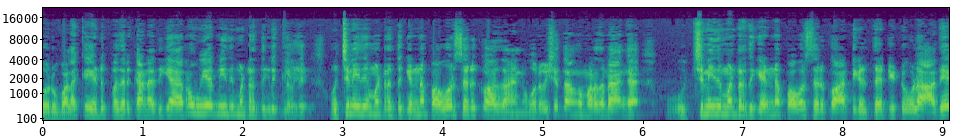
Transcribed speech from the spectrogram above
ஒரு வழக்கை எடுப்பதற்கான அதிகாரம் உயர் நீதிமன்றத்துக்கு இருக்கிறது. உச்ச நீதிமன்றத்துக்கு என்ன பவர்ஸ் இருக்கோ அதுதான். ஒரு விஷயத்த அவங்க மறந்துட்டாங்க. உச்ச நீதிமன்றத்துக்கு என்ன பவர்ஸ் இருக்கோ ஆர்டிகல் தேர்ட்டி டூல அதே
